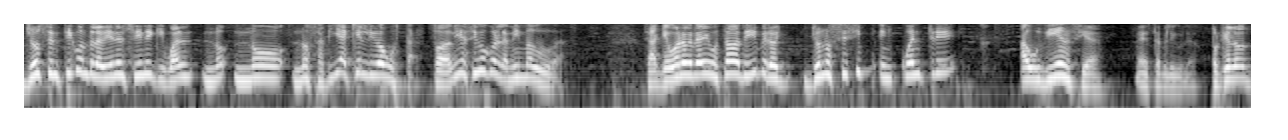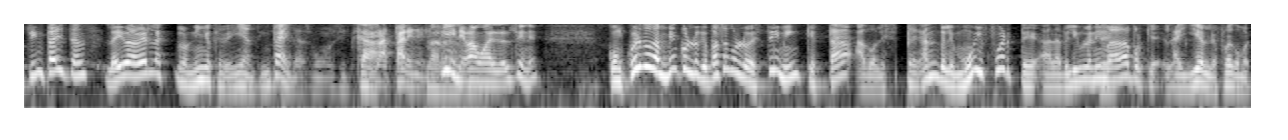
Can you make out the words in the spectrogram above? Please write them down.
yo sentí cuando la vi en el cine que igual no, no, no sabía a quién le iba a gustar. Todavía sigo con la misma duda. O sea, qué bueno que te haya gustado a ti, pero yo no sé si encuentre audiencia en esta película. Porque los Teen Titans la iba a ver los niños que veían Teen Titans. Como si Claro, va a estar en el claro. cine, vamos al, al cine. Concuerdo también con lo que pasa con los streaming, que está pegándole muy fuerte a la película Sí. animada, porque la ayer le fue como.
